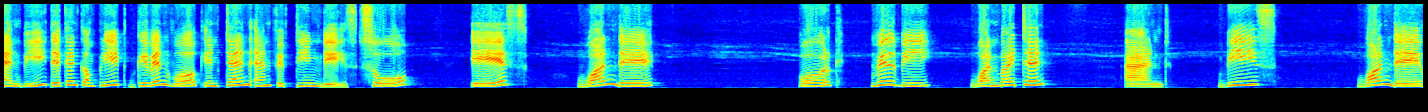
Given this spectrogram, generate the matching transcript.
and B they can complete given work in 10 and 15 days. So A's one day work will be 1 by 10 and B's one day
